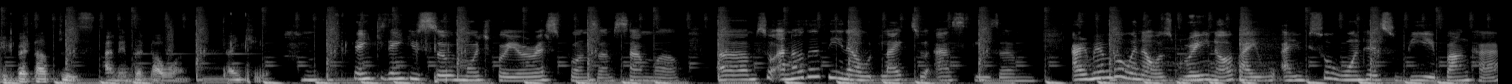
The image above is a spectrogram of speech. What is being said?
a better place and a better one. Thank you. Thank you. Thank you so much for your response, um, Samuel. Um, so another thing I would like to ask is, um, I remember when I was growing up, I I so wanted to be a banker,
